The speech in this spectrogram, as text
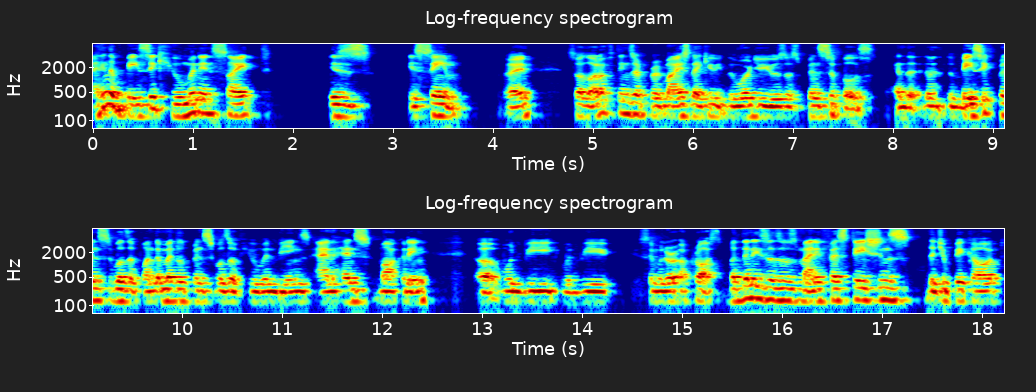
I think the basic human insight is is same, right? So a lot of things are premised, like you, the word you use is principles, and the, the, the basic principles, the fundamental principles of human beings, and hence marketing, uh, would be would be similar across. But then is those manifestations that you pick out,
